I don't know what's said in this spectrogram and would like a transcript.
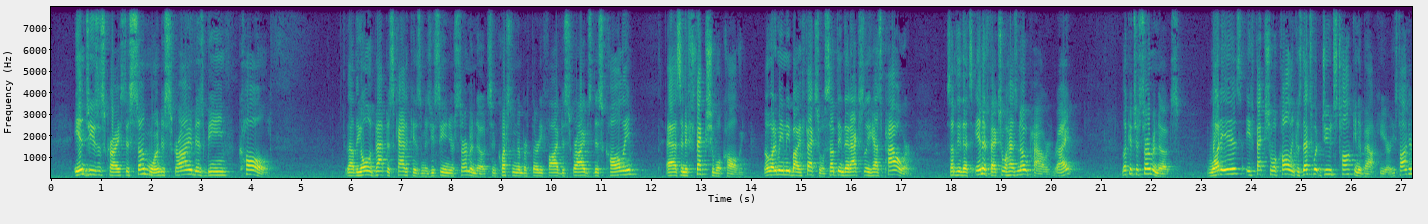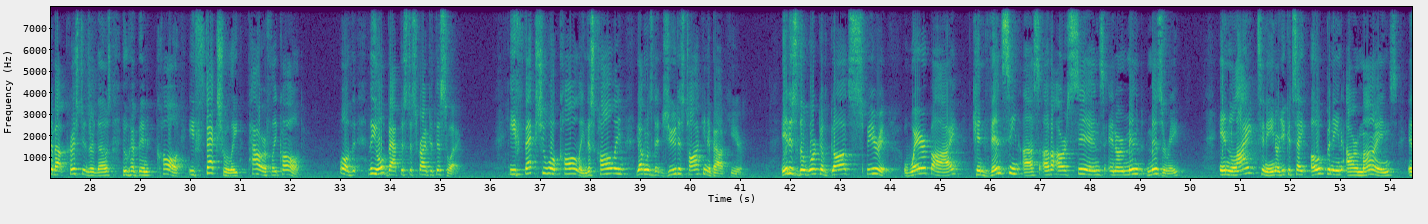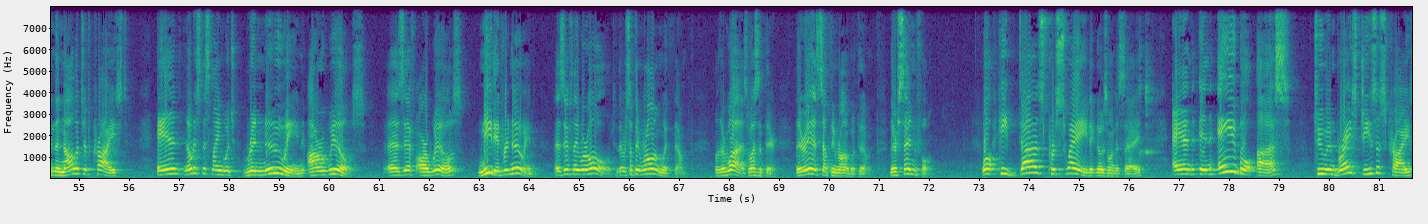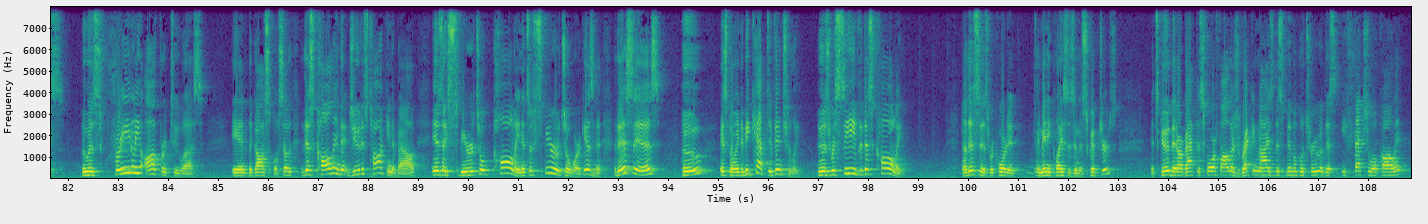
in Jesus Christ is someone described as being called. Now, the Old Baptist Catechism, as you see in your sermon notes, in question number 35, describes this calling as an effectual calling. Well, what do we mean by effectual? Something that actually has power. Something that's ineffectual has no power, right? Look at your sermon notes. What is effectual calling? Because that's what Jude's talking about here. He's talking about Christians are those who have been called, effectually, powerfully called. Well, the, the Old Baptist described it this way effectual calling, this calling, young ones, that Jude is talking about here. It is the work of God's Spirit whereby convincing us of our sins and our misery enlightening, or you could say opening our minds in the knowledge of Christ, and notice this language renewing our wills, as if our wills needed renewing, as if they were old. There was something wrong with them. Well, there was, wasn't there? There is something wrong with them. They're sinful. Well, he does persuade, it goes on to say, and enable us to embrace Jesus Christ, who is freely offered to us in the gospel. So, this calling that Jude is talking about is a spiritual calling. It's a spiritual work, isn't it? This is who is going to be kept eventually, who has received this calling. Now, this is recorded in many places in the scriptures. It's good that our Baptist forefathers recognized this biblical truth of this effectual calling.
